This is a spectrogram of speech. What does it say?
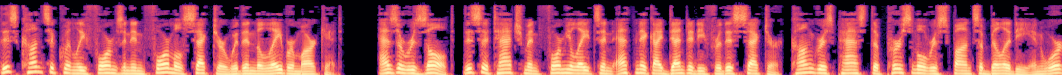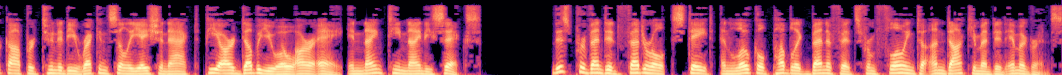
This consequently forms an informal sector within the labor market. As a result, this attachment formulates an ethnic identity for this sector. Congress passed the Personal Responsibility and Work Opportunity Reconciliation Act in 1996. This prevented federal, state, and local public benefits from flowing to undocumented immigrants.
